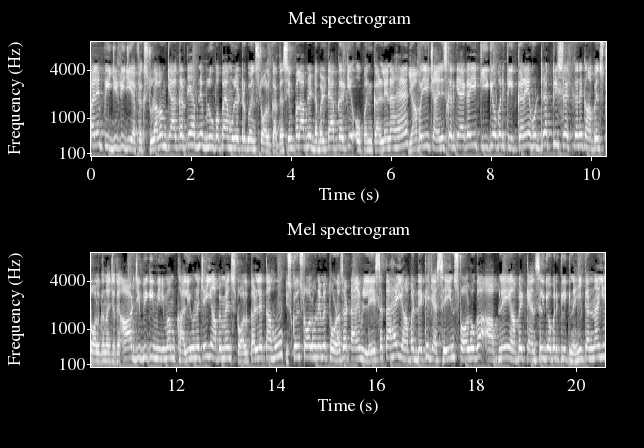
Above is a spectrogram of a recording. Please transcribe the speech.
mobile and PGT G F X tool अब हम क्या करते हैं? अपने ब्लू पपा एमुलेटर को इंस्टॉल करते हैं। सिंपल आपने डबल टैप करके ओपन कर लेना है। यहाँ पर ये चाइनीज़ करके आएगा। ये की के ऊपर क्लिक करें। वो डायरेक्टली सेलेक्ट करें कहाँ पे इंस्टॉल करना चाहते हैं। आठ जीबी की मिनिमम खाली होना चाहिए। यहाँ पे मैं इंस्टॉल कर लेता हूँ। इसको इंस्टॉल होने में थोड़ा सा टाइम ले सकता है। यहाँ पर देखे, जैसे ही इंस्टॉल होगा, आपने यहाँ पर कैंसिल के ऊपर क्लिक नहीं करना। ये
